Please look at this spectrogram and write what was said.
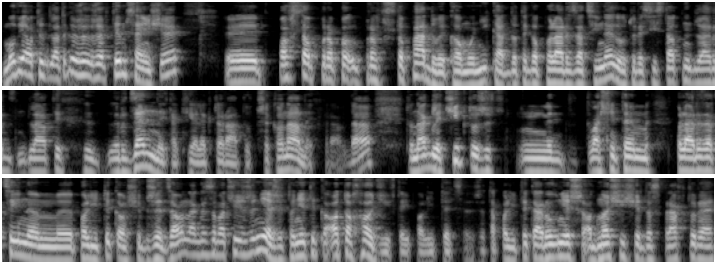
Mówię o tym dlatego, że, że w tym sensie powstał prostopadły komunikat do tego polaryzacyjnego, który jest istotny dla, dla tych rdzennych takich elektoratów, przekonanych, prawda? To nagle ci, którzy mm, właśnie tym polaryzacyjnym y, polityką się brzydzą, nagle zobaczyli, że nie, że to nie tylko o to chodzi w tej polityce, że ta polityka również odnosi się do spraw, które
